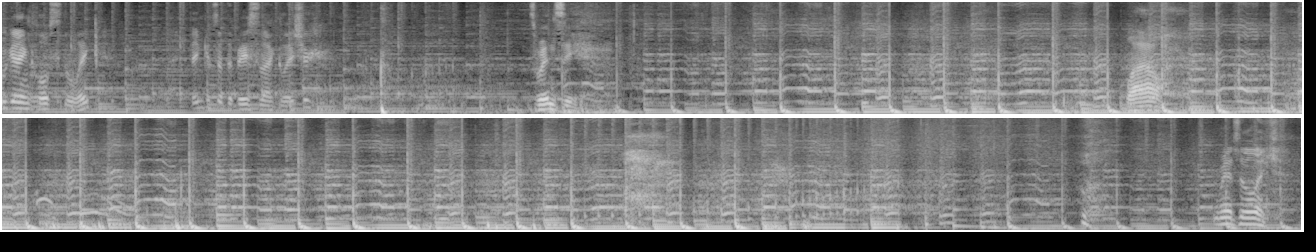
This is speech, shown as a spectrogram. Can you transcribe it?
We're getting close to the lake. I think it's at the base of that glacier. Let's wait and see. Wow. We made it to the lake.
